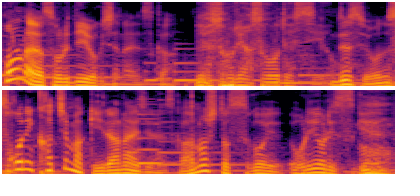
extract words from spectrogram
本来はそれでいいわけじゃないですか。いやそりゃそうですよ、ですよね。そこに勝ち負けいらないじゃないですか。あの人すごい俺よりすげえ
